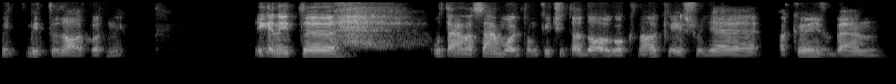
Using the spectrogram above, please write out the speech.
Mit, mit tud alkotni. Igen, itt uh, utána számoltunk kicsit a dolgoknak, és ugye a könyvben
